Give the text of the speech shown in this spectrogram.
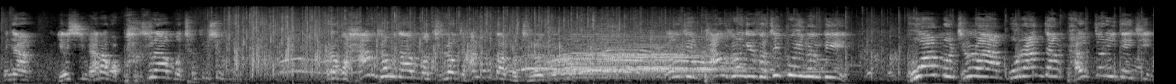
그냥 열심히 하라고 박수를 한번 쳐주시고 그리고 함성도 한번 질러줘 함성도 한번 질러주고. 여기 방송에서 찍고 있는데 고함을 질러야 모란장 발전이 되지.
